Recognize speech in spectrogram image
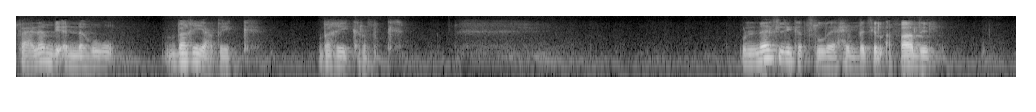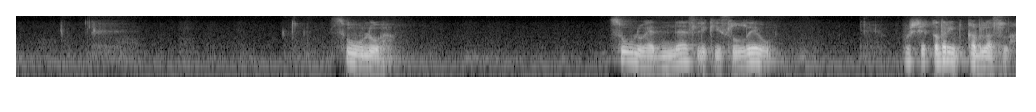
فاعلم بأنه باغي يعطيك باغي يكرمك. والناس اللي كتصلي أحبتي الأفاضل سولوها. سولوا هاد الناس اللي كيصليو. واش يقدر يبقى بلا صلاة؟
